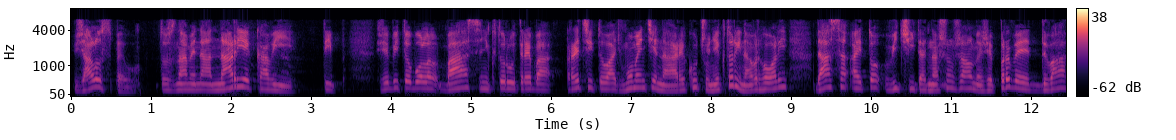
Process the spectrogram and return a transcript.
žalospev, to znamená nariekavý typ, že by to bol báseň, ktorú treba recitovať v momente náreku, čo niektorí navrhovali, dá sa aj to vyčítať v našom žalme, že prvé dva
